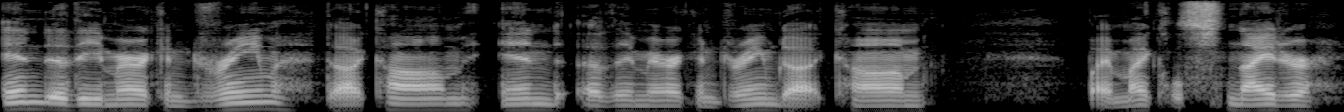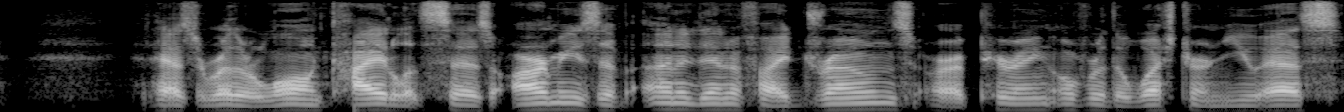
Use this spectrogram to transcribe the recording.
endoftheamericandream.com, endoftheamericandream.com by Michael Snyder. It has a rather long title. It says Armies of Unidentified Drones are appearing over the western U.S.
